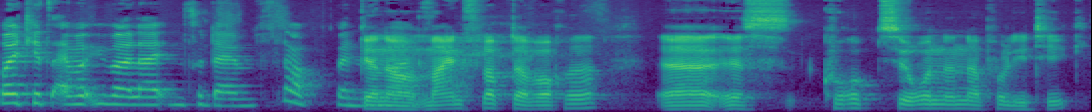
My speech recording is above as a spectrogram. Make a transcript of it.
wollte ich jetzt einmal überleiten zu deinem Flop. Wenn genau, mein Flop der Woche äh, ist Korruption in der Politik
